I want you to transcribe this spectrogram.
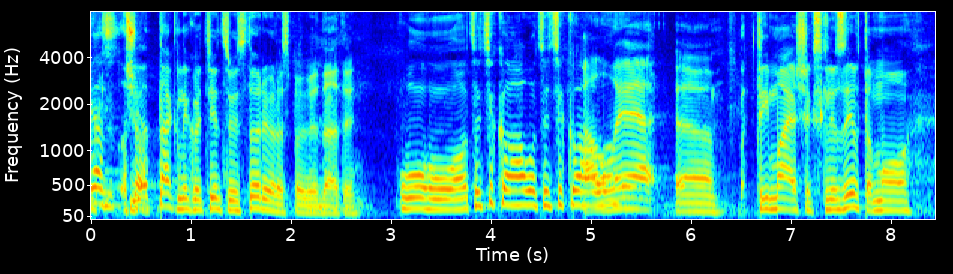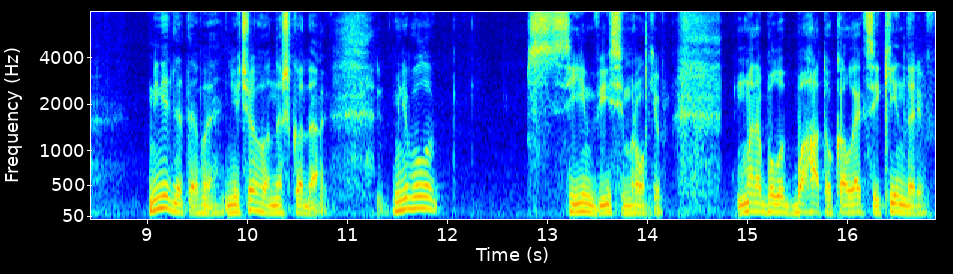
Я, з- Я так не хотів цю історію розповідати. Ого, це цікаво, це цікаво. Але е, ти маєш ексклюзив, тому мені для тебе нічого не шкода. Мені було 7-8 років. У мене було багато колекцій кіндерів.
